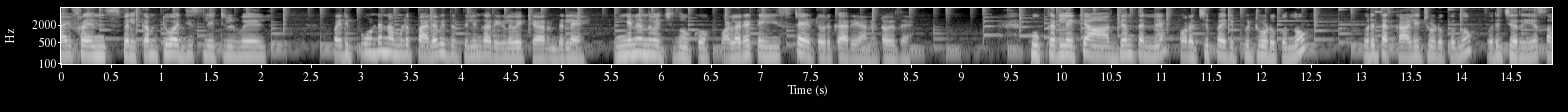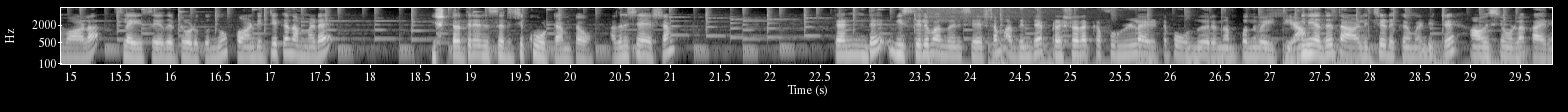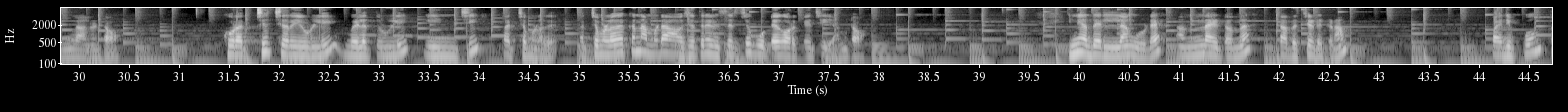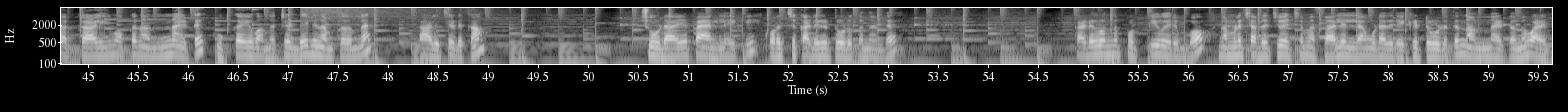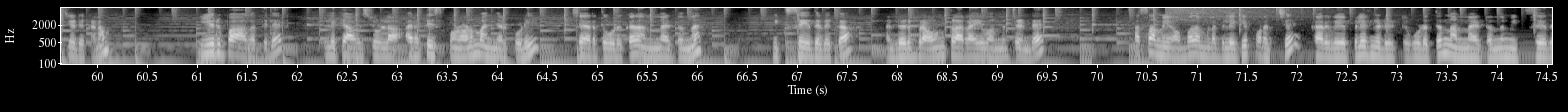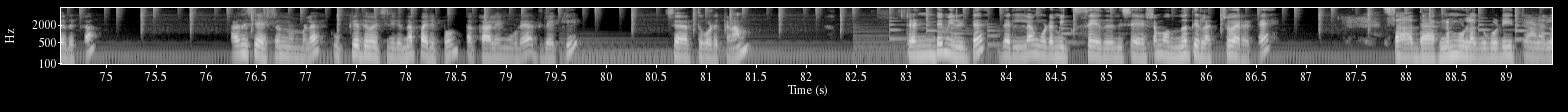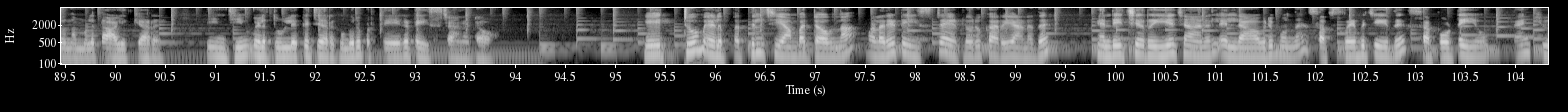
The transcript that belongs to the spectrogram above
Hi friends welcome to Ajis little world പരിപ്പ് കൊണ്ട് നമ്മൾ പല വിധത്തിലും കറികൾ വെക്കാറുണ്ട് അല്ലേ? ഇങ്ങനെ ഒന്ന് വെച്ച് നോക്കൂ. വളരെ ടേസ്റ്റ് ആയിട്ടുള്ള ഒരു കറിയാണ് കേട്ടോ ഇത്. കുക്കറിലേക്ക് ആദ്യം തന്നെ കുറച്ച് പരിപ്പ് ഇട്ട് കൊടുക്കുന്നു. ഒരു തക്കാളി ഇട്ട് കൊടുക്കുന്നു. ഒരു ചെറിയ സവാള സ്ലൈസ് ചെയ്തിട്ട് കൊടുക്കുന്നു. ക്വാണ്ടിറ്റി ഒക്കെ നമ്മുടെ ഇഷ്ടത്തിനനുസരിച്ച് കൂട്ടാം കേട്ടോ അതിനുശേഷം രണ്ട് വിസിൽ വന്നതിന് ശേഷം അതിന്റെ പ്രഷറൊക്കെ ഫുള്ളായിട്ട് പോകുന്ന വരെ നമുക്കൊന്ന് വെയിറ്റ് ചെയ്യാം. ഇനി അത് താളിച്ചെടുക്കാൻ വേണ്ടിയിട്ട് ആവശ്യമുള്ള കാര്യങ്ങളാണ് കേട്ടോ കുറച്ച് ചെറിയുള്ളി വെളുത്തുള്ളി ഇഞ്ചി പച്ചമുളക്. പച്ചമുളകൊക്കെ നമ്മുടെ ആവശ്യത്തിനനുസരിച്ച് കൂട്ടുക കുറയ്ക്കുകയോ ചെയ്യാം കേട്ടോ ഇനി അതെല്ലാം കൂടെ നന്നായിട്ടൊന്ന് ചതച്ചെടുക്കണം. പരിപ്പും തക്കാളിയും ഒക്കെ നന്നായിട്ട് കുക്കായി വന്നിട്ടുണ്ട്. ഇനി നമുക്കതൊന്ന് താളിച്ചെടുക്കാം. ചൂടായ പാനിലേക്ക് കുറച്ച് കടുക് ഇട്ട് കൊടുക്കുന്നുണ്ട്. കടുക് ഒന്ന് പൊട്ടി വരുമ്പോൾ നമ്മൾ ചതച്ച് വെച്ച മസാല എല്ലാം കൂടി അതിലേക്ക് ഇട്ട് കൊടുത്ത് നന്നായിട്ടൊന്ന് വഴറ്റിയെടുക്കണം. ഈ ഒരു പാകത്തിൽ ഇതിലേക്ക് ആവശ്യമുള്ള അര ടീസ്പൂണോളം മഞ്ഞൾപ്പൊടി ചേർത്ത് കൊടുക്കുക. നന്നായിട്ടൊന്ന് മിക്സ് ചെയ്തെടുക്കുക. നല്ലൊരു ബ്രൗൺ കളറായി വന്നിട്ടുണ്ട്. ആ സമയമാകുമ്പോൾ നമ്മളതിലേക്ക് കുറച്ച് കറിവേപ്പില ഇങ്ങോട്ട് ഇട്ട് കൊടുത്ത് നന്നായിട്ടൊന്ന് മിക്സ് ചെയ്തെടുക്കുക. അതിനുശേഷം നമ്മൾ കുക്ക് ചെയ്ത് വെച്ചിരിക്കുന്ന പരിപ്പും തക്കാളിയും കൂടെ അതിലേക്ക് ചേർത്ത് കൊടുക്കണം. രണ്ട് മിനിറ്റ് ഇതെല്ലാം കൂടെ മിക്സ് ചെയ്തതിന് ശേഷം ഒന്ന് തിളച്ചു വരട്ടെ. സാധാരണ മുളക് പൊടി ഇട്ടാണല്ലോ നമ്മൾ താളിക്കാറ്. ഇഞ്ചിയും വെളുത്തുള്ളിയൊക്കെ ചേർക്കുമ്പോൾ ഒരു പ്രത്യേക ടേസ്റ്റാണ് കേട്ടോ ഏറ്റവും എളുപ്പത്തിൽ ചെയ്യാൻ പറ്റാവുന്ന വളരെ ടേസ്റ്റ് ആയിട്ടുള്ള ഒരു കറിയാണിത്. എന്റെ ഈ ചെറിയ ചാനൽ എല്ലാവരും ഒന്ന് സബ്സ്ക്രൈബ് ചെയ്ത് സപ്പോർട്ട് ചെയ്യൂ. താങ്ക്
